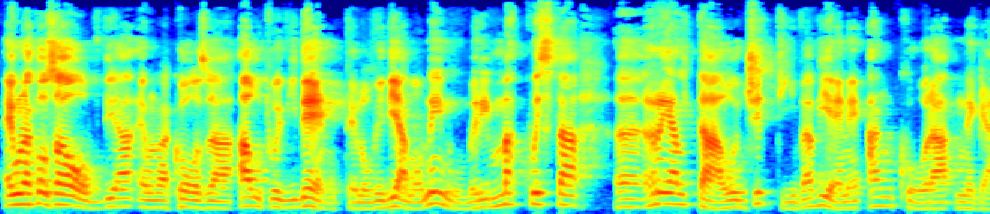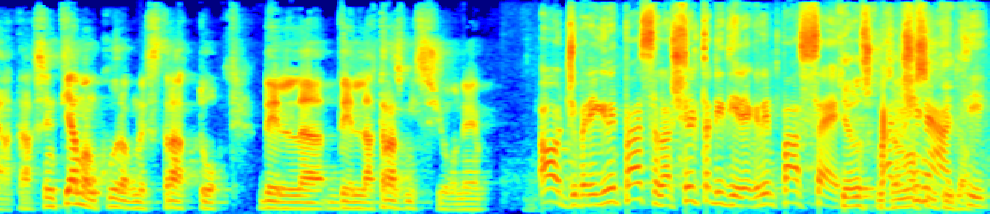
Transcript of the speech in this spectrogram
È una cosa ovvia, è una cosa autoevidente, lo vediamo nei numeri, ma questa eh, realtà oggettiva viene ancora negata. Sentiamo ancora un estratto del, della trasmissione. Oggi per il Green Pass la scelta di dire Green Pass è scusa, vaccinati,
